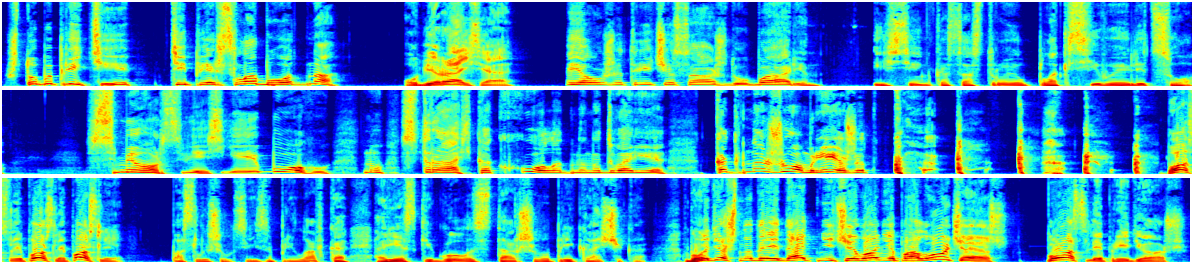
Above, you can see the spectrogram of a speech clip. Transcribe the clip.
чтобы прийти, теперь свободно». «Убирайся!» «Я уже три часа жду, барин», и Сенька состроил плаксивое лицо. Смерз весь, ей-богу! Ну, страсть, как холодно на дворе, как ножом режет!» «После, после, после!» — послышался из-за прилавка резкий голос старшего приказчика. «Будешь надоедать, ничего не получишь! После придешь!»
